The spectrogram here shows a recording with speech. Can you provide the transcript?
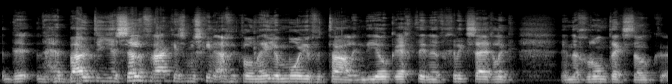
de, het buiten jezelf raken is misschien eigenlijk wel een hele mooie vertaling. Die ook echt in het Grieks eigenlijk in de grondtekst ook uh,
